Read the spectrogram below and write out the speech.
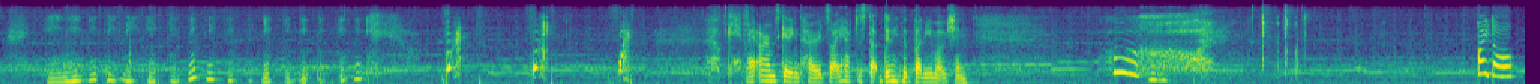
Okay, my arm's getting tired, so I have to stop doing the bunny motion. Hi, doll.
